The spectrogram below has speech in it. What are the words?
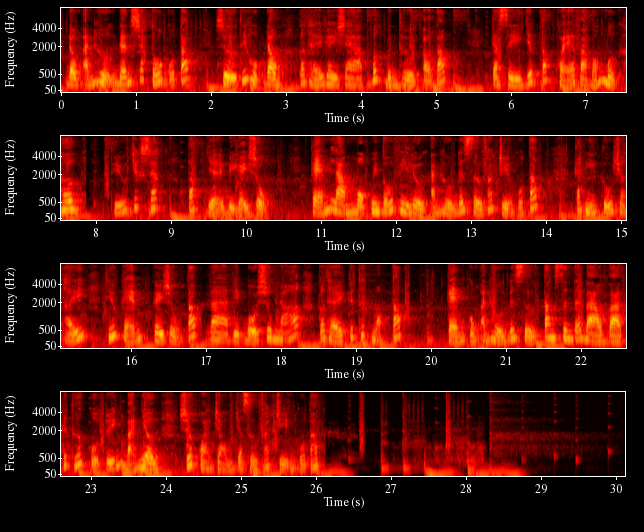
Đồng ảnh hưởng đến sắc tố của tóc. Sự thiếu hụt đồng có thể gây ra bất bình thường ở tóc. Canxi giúp tóc khỏe và bóng mượt hơn. Thiếu chất sắt, tóc dễ bị gãy rụng. Kẽm là một nguyên tố vi lượng ảnh hưởng đến sự phát triển của tóc. Các nghiên cứu cho thấy thiếu kẽm gây rụng tóc và việc bổ sung nó có thể kích thích mọc tóc. Kẽm cũng ảnh hưởng đến sự tăng sinh tế bào và kích thước của tuyến bản nhờn, rất quan trọng cho sự phát triển của tóc.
